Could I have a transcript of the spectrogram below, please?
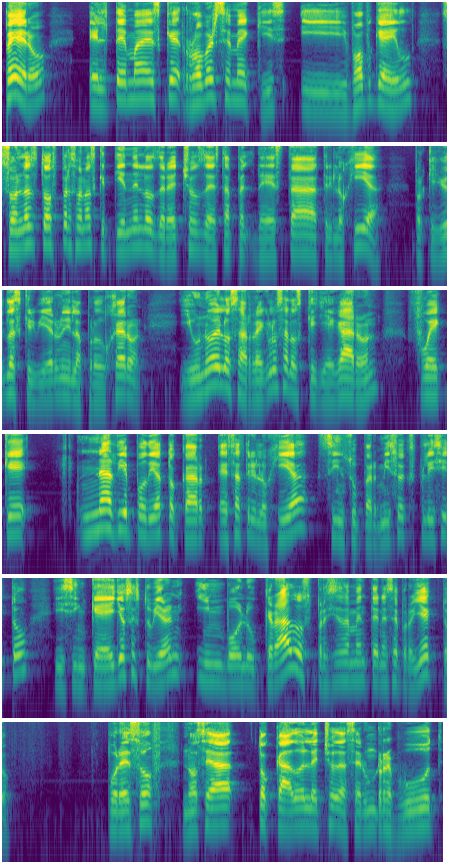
Pero el tema es que Robert Zemeckis y Bob Gale son las dos personas que tienen los derechos de esta, de esta trilogía. porque ellos la escribieron y la produjeron. Y uno de los arreglos a los que llegaron fue que nadie podía tocar esa trilogía sin su permiso explícito y sin que ellos estuvieran involucrados precisamente en ese proyecto. Por eso no se ha tocado el hecho de hacer un reboot,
